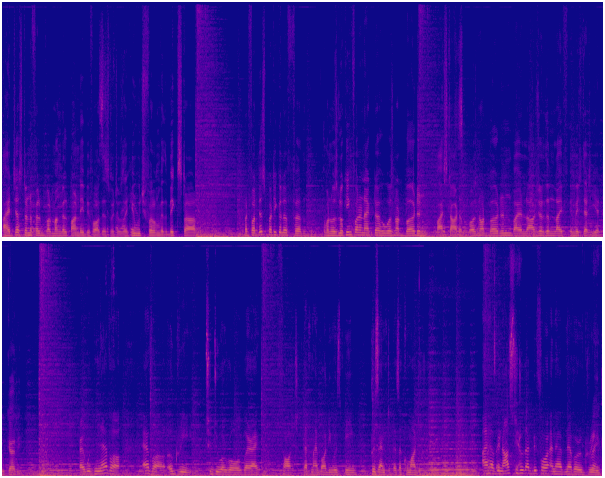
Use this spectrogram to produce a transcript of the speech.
I had just done a film called Mangal Pandey before yes, this, which was a huge yeah. film with a big star. But for this particular film, one was looking for an actor who was not burdened by stardom, was not burdened by a larger than life image that he had to carry. I would never, ever agree to do a role where I thought that my body was being presented as a commodity. I have been asked to do that before and I have never agreed.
